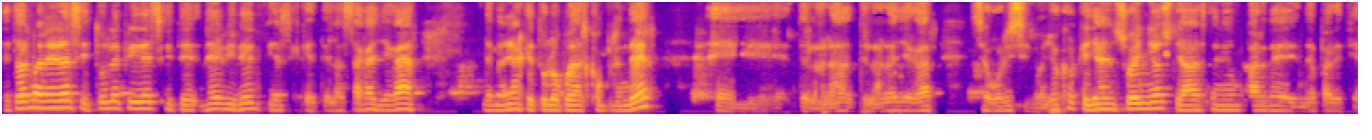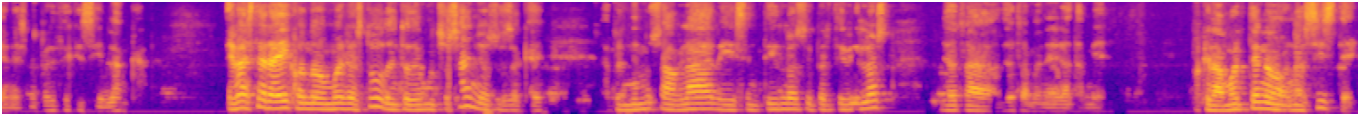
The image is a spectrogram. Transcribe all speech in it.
De todas maneras, si tú le pides que te dé evidencias y que te las haga llegar de manera que tú lo puedas comprender, eh, te, lo hará, te hará llegar segurísimo. Yo creo que ya en sueños ya has tenido un par de, apariciones. Me parece que sí, Blanca. Y va a estar ahí cuando mueras tú, dentro de muchos años. O sea que aprendemos a hablar y sentirlos y percibirlos de otra, de otra manera también. Porque la muerte no, no existe.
